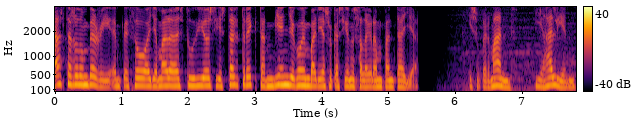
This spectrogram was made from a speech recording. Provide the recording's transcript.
Hasta Roddenberry empezó a llamar a estudios y Star Trek también llegó en varias ocasiones a la gran pantalla. Y Superman, y Alien,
